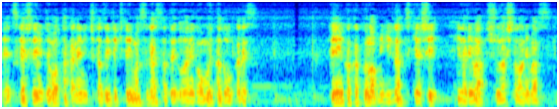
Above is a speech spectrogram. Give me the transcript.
えー月足で見ても高値に近づいてきていますがさて上値が重いかどうかです。原油価格の右が月足左は週足となります。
